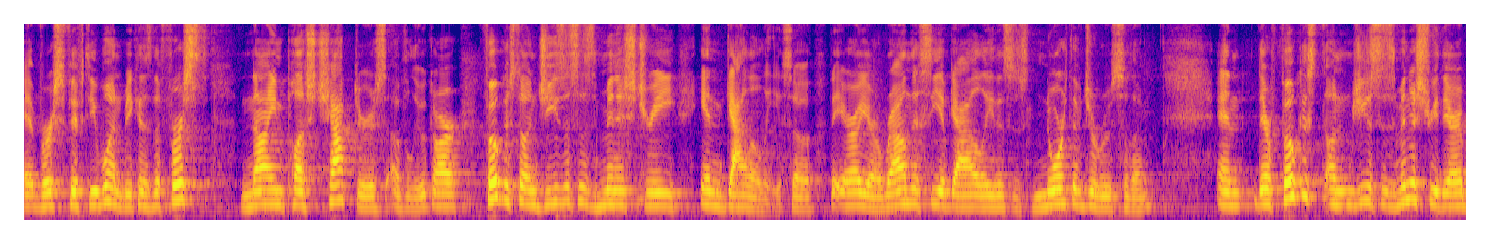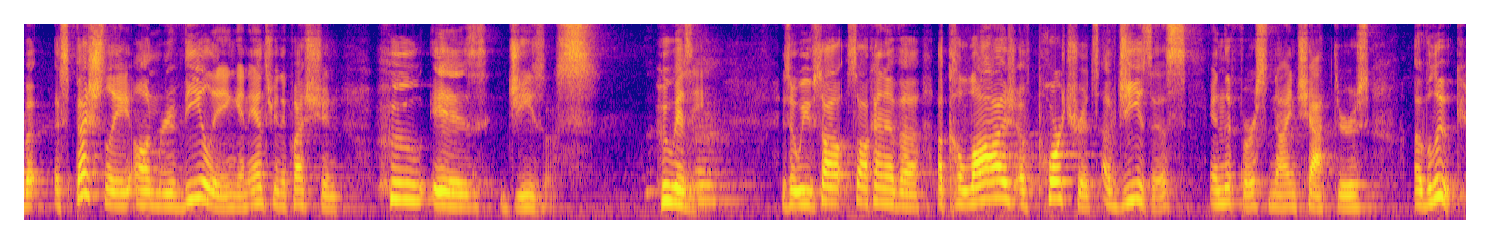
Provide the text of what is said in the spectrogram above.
at verse 51 because the first nine plus chapters of Luke are focused on Jesus' ministry in Galilee. So, the area around the Sea of Galilee, this is north of Jerusalem. And they're focused on Jesus' ministry there, but especially on revealing and answering the question who is Jesus? Who is he? And so we saw, saw kind of a, a collage of portraits of Jesus in the first nine chapters of Luke.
